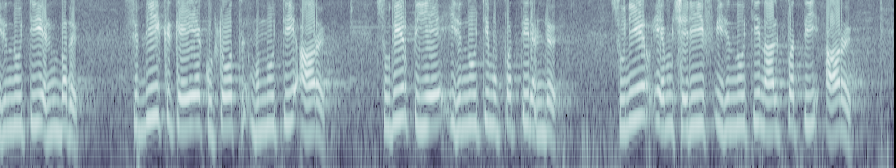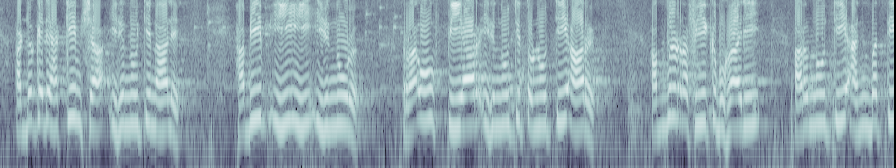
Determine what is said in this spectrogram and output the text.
ഇരുന്നൂറ്റി എൺപത് സിദ്ദീഖ് കെ എ കുട്ടോത്ത് മുന്നൂറ്റി ആറ് സുധീർ പി എ ഇരുന്നൂറ്റി മുപ്പത്തി രണ്ട് സുനീർ എം ഷെരീഫ് ഇരുന്നൂറ്റി നാൽപ്പത്തി ആറ് അഡ്വക്കേറ്റ് ഹക്കീം ഷാ ഇരുന്നൂറ്റി നാല് ഹബീബ് ഇ ഇ ഇരുന്നൂറ് റൌഫ് പി ആർ ഇരുന്നൂറ്റി തൊണ്ണൂറ്റി ആറ് അബ്ദുൾ റഫീഖ് ബുഹാരി അറുന്നൂറ്റി അൻപത്തി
